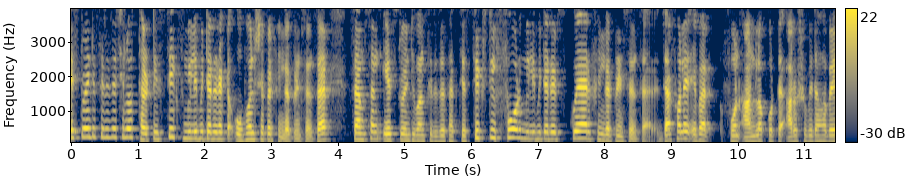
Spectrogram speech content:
এস টোয়েন্টি সিরিজে ছিল থার্টি সিক্স মিলিমিটারের একটা ওভাল শেপের fingerprint sensor Samsung S twenty one সিরিজে থাকছে সিক্সটি ফোর মিলিমিটারের স্কোয়ার ফিঙ্গারপ্রিন্ট সেন্সার যার ফলে এবার ফোন আনলক করতে আরও সুবিধা হবে।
